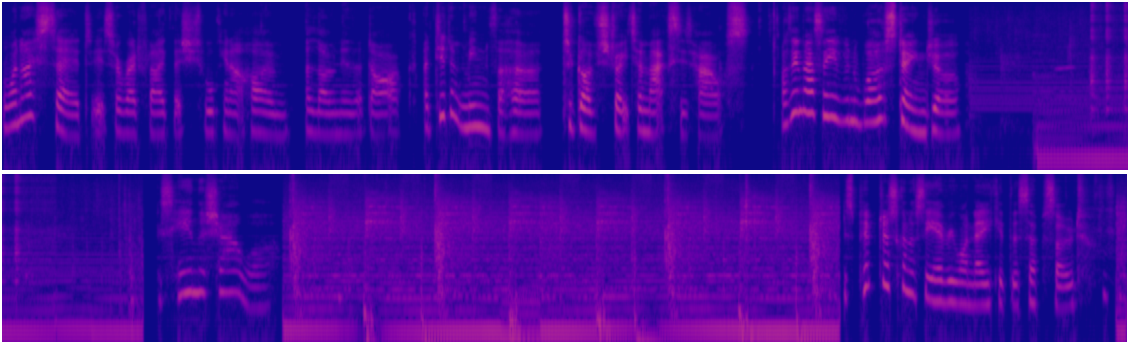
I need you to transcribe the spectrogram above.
When I said it's a red flag that she's walking at home alone in the dark, I didn't mean for her to go straight to Max's house. I think that's an even worse danger. Is he in the shower? Is Pip just gonna see everyone naked this episode?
